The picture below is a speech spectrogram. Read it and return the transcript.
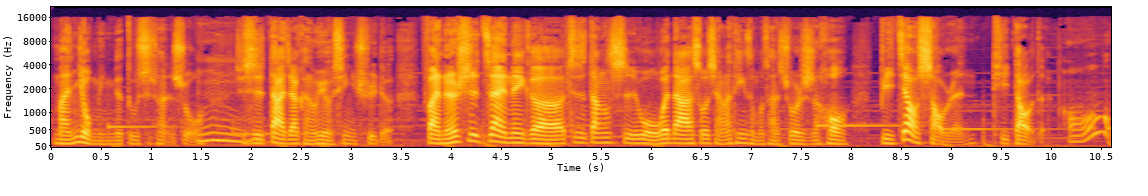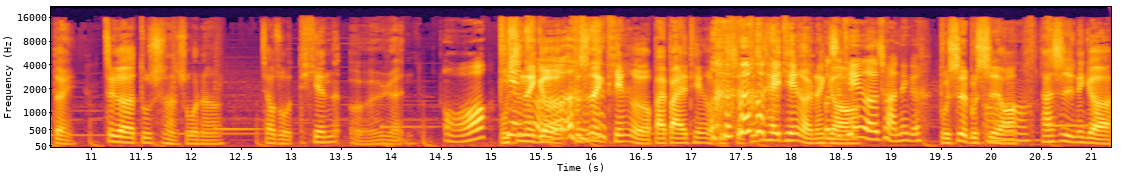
蛮有名的都市传说，嗯，就是大家可能会有兴趣的。反而是在那个就是当时我问大家说想要听什么传说的时候，比较少人提到的哦。对，这个都市传说呢。叫做天鹅人哦，不是那个，不是那个天鹅，白白的天鹅，不是，不是黑天鹅那个，不是天鹅船那个，不是，不是哦，它是那个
